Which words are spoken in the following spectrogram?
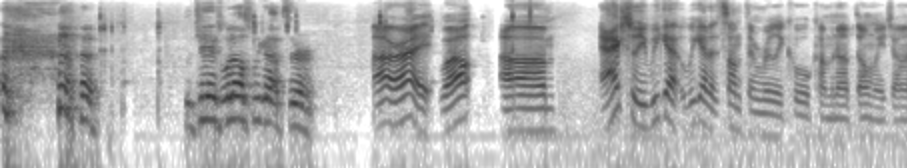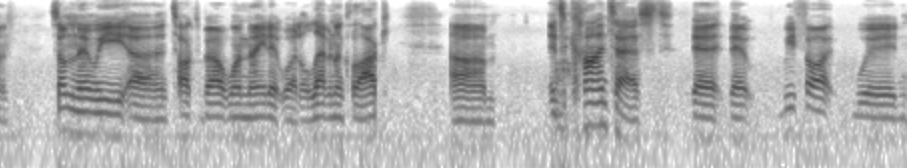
James, what else we got, sir? All right. Well, um, actually, we got we got something really cool coming up, don't we, John? Something that we uh, talked about one night at what 11 o'clock. Um, it's a contest that that we thought would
